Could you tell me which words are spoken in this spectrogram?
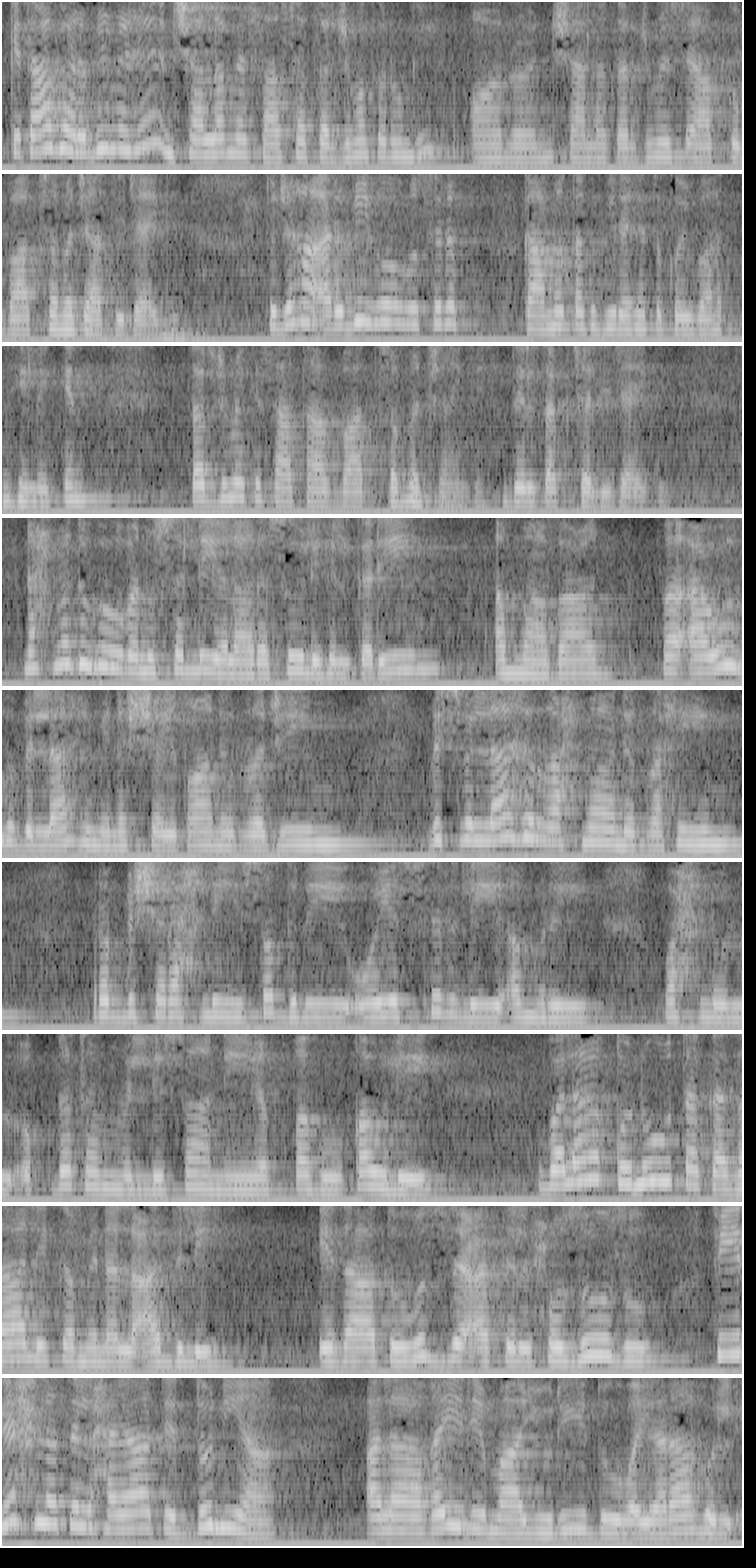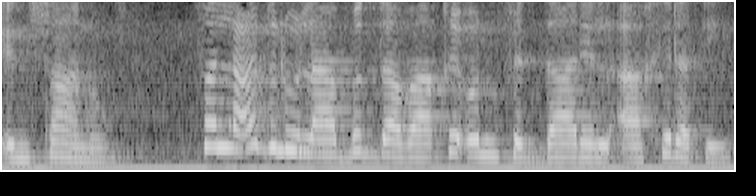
کتاب عربی میں ہے۔ انشاءاللہ میں ساتھ ساتھ ترجمہ کروں گی اور انشاءاللہ ترجمے سے آپ کو بات سمجھ آتی جائے گی۔ تو جہاں عربی ہو وہ صرف کانوں تک بھی رہے تو کوئی بات نہیں، لیکن ترجمے کے ساتھ آپ بات سمجھ جائیں گے، دل تک چلی جائے گی۔ نحمد ونسلی علی رسول کریم اما بعد، فاعوذ باللہ من الشیطان الرجیم، بسم اللہ الرحمن الرحیم، رب شرح لی صدری ویسر لی امری وحلل اقدتم من لسانی یفقہ قولی ولا قنوت كذلك من العدل. اذا توزعت الحظوظ في رحلة الحياة الدنيا على غير ما يريد ويراه الانسان فالعدل لا بد واقع في الدار الآخرة.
